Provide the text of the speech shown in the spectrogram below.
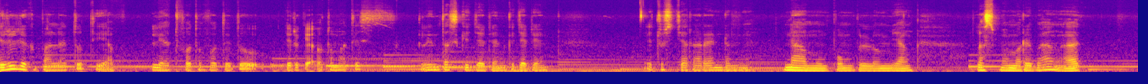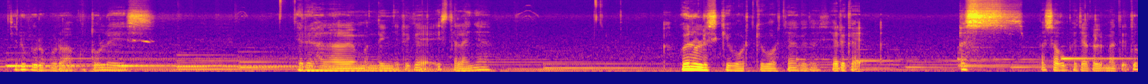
Jadi di kepala itu tiap lihat foto-foto itu jadi kayak otomatis lintas kejadian-kejadian itu secara random ya. Nah mumpung belum yang lost memory banget jadi buru-buru aku tulis. Jadi hal-hal yang penting jadi kayak istilahnya gue nulis keyword-keywordnya gitu. Jadi kayak es pas aku baca kalimat itu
